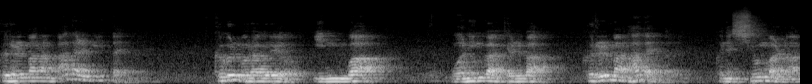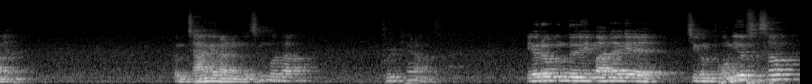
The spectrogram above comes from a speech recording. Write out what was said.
그럴만한 까닭이 있다. 이거예요. 그걸 뭐라 그래요? 인과 원인과 결과 그럴만하다 이 말이에요. 그냥 쉬운 말로 하면 그럼 장애라는 것은 뭐다? 불편한 거다. 여러분들이 만약에 지금 돈이 없어서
